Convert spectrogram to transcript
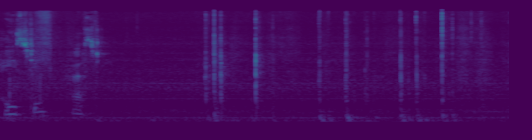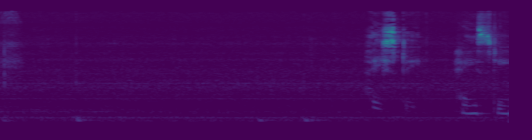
Hasty? Hasty. Hasty, Hasty.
